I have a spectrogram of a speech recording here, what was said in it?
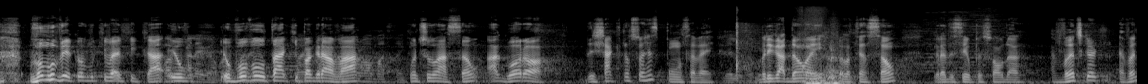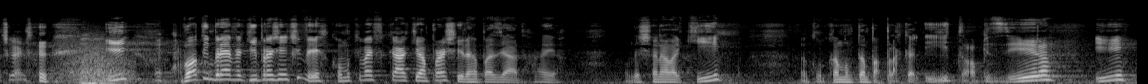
Vamos ver como que vai ficar. Vai Eu, ficar legal, eu vou voltar aqui Vai gravar. Continuação. Agora, ó. Deixar aqui na sua responsa, velho. Obrigadão aí pela atenção. Agradecer o pessoal da Avantgard. Avantgard. e volta em breve aqui pra gente ver como que vai ficar aqui a parceira, rapaziada. Aí, ó. Deixando ela aqui. Colocamos um tampa-placa ali, topzera. E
